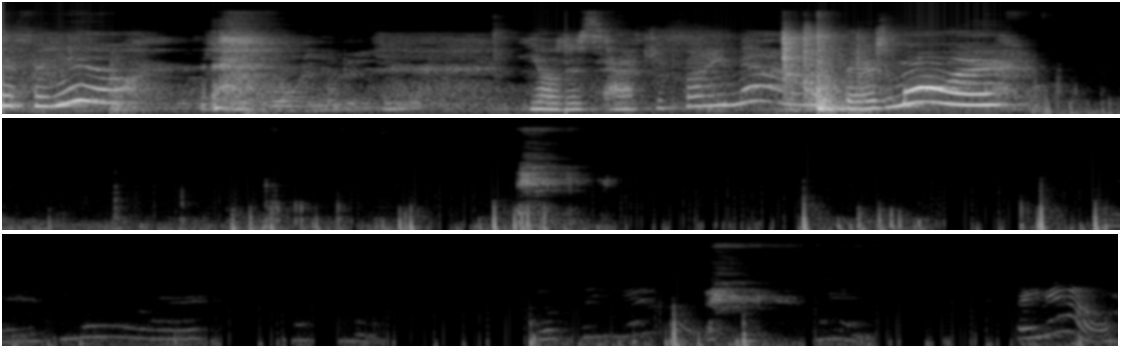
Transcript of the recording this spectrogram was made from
are for you. You'll just have to find out. There's more. There's more. You'll. Right now.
